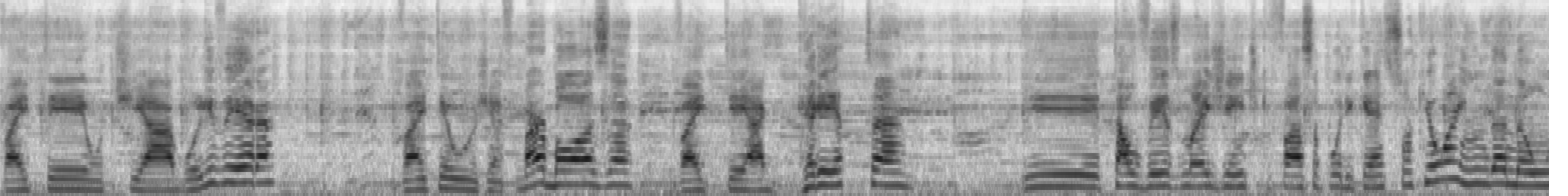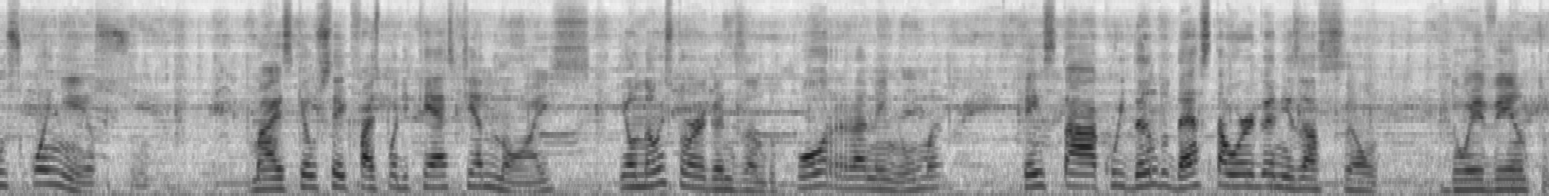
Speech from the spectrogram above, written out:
Vai ter o Thiago Oliveira, vai ter o Jeff Barbosa, vai ter a Greta e talvez mais gente que faça podcast, só que eu ainda não os conheço. Mas que eu sei que faz podcast é nós. Eu não estou organizando porra nenhuma. Quem está cuidando desta organização do evento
